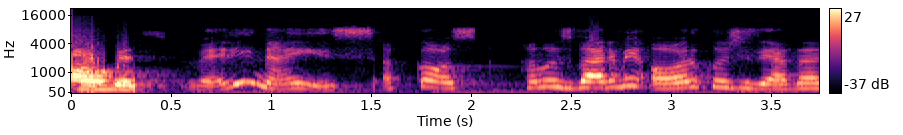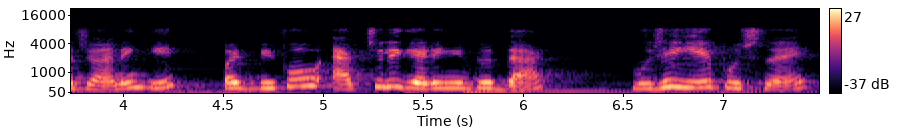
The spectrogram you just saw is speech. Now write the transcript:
August very nice of course हम उस बारे में और कुछ ज़्यादा जानेंगे but before actually getting into that मुझे ये पूछना है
